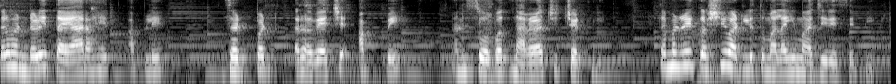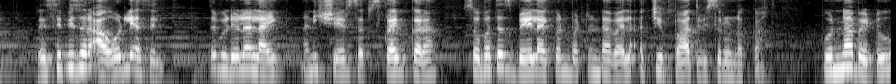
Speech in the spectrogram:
तर मंडळी तयार आहेत आपले झटपट रव्याचे आप्पे आणि सोबत नारळाची चटणी. तर मंडळी कशी वाटली तुम्हाला ही माझी रेसिपी रेसिपी जर आवडली असेल तर व्हिडिओला लाईक आणि शेअर सबस्क्राईब करा. सोबतच बेल आयकॉन बटन दाबायला अजिबात विसरू नका. पुन्हा भेटू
